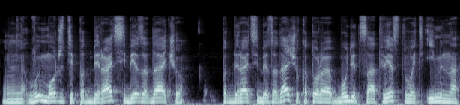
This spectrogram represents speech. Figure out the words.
вы можете подбирать себе задачу, подбирать себе задачу, которая будет соответствовать именно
